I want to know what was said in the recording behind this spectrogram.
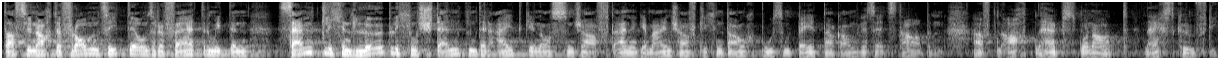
dass wir nach der frommen Sitte unserer Väter mit den sämtlichen löblichen Ständen der Eidgenossenschaft einen gemeinschaftlichen Dankbuß- und Betag angesetzt haben, auf den achten Herbstmonat, nächstkünftig.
